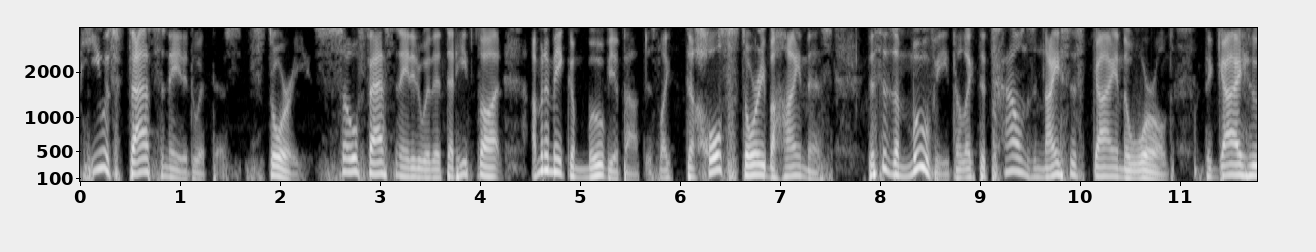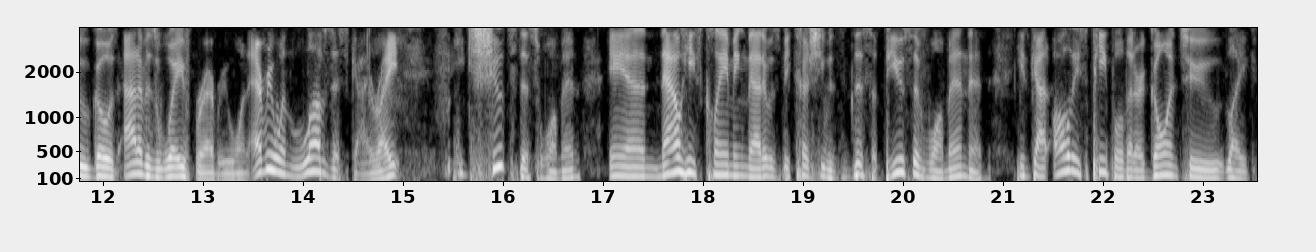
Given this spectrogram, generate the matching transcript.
He was fascinated with this story, so fascinated with it that he thought, "I'm going to make a movie about this." Like the whole story behind this. This is a movie. The like the town's nicest guy in the world, the guy who goes out of his way for everyone. Everyone loves this guy, right? He shoots this woman, and now he's claiming that it was because she was this abusive woman, and he's got all these people that are going to like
